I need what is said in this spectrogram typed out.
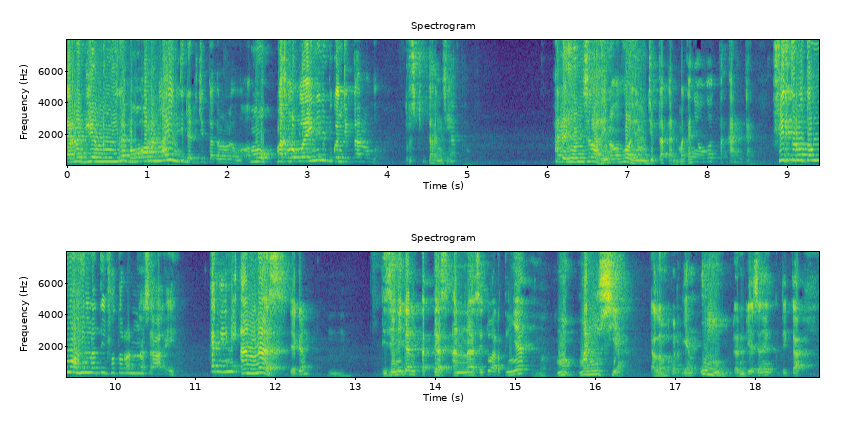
Karena dia mengira bahwa orang lain tidak diciptakan oleh Allah. Oh, makhluk lain ini bukan ciptaan Allah. Terus ciptaan siapa? Ada yang selain Allah yang menciptakan. Makanya Allah tekankan. Fitratullahi allati fataran nas alaiha. Kan ini anas, ya kan? Hmm. Di sini kan tegas anas itu artinya manusia dalam pengertian umum dan biasanya ketika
